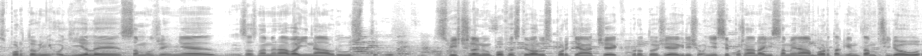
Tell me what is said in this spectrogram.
Sportovní oddíly samozřejmě zaznamenávají nárůst svých členů po festivalu Sportáček, protože když oni si pořádají sami nábor, tak jim tam přijdou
